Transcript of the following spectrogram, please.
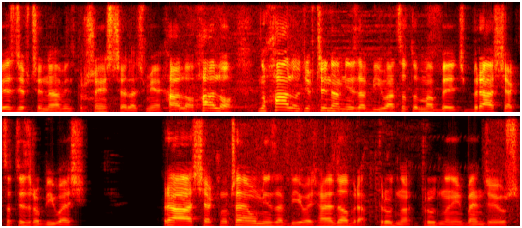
Jest dziewczyna, więc proszę nie strzelać mnie. Halo, halo! No halo, dziewczyna mnie zabiła, co to ma być? Brasiak, co ty zrobiłeś? Brasiak, no czemu mnie zabiłeś? Ale dobra, trudno, trudno, niech będzie już.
